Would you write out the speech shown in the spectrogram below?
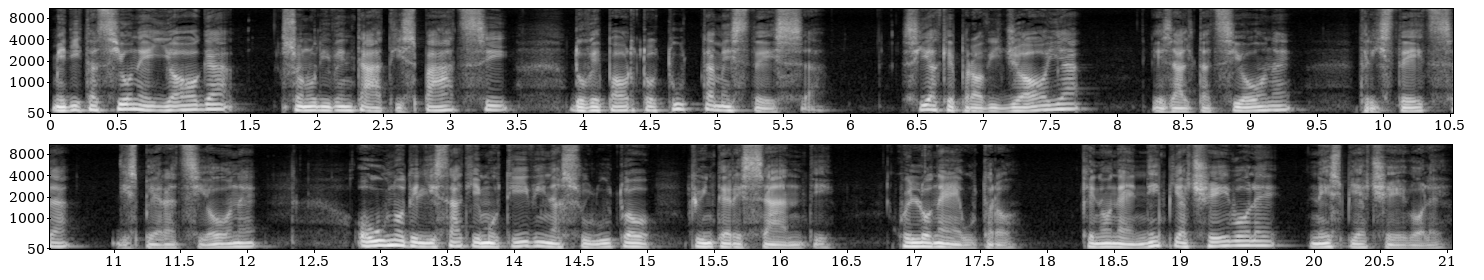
Meditazione e yoga sono diventati spazi dove porto tutta me stessa, sia che provi gioia, esaltazione, tristezza, disperazione, o uno degli stati emotivi in assoluto più interessanti, quello neutro, che non è né piacevole né spiacevole.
